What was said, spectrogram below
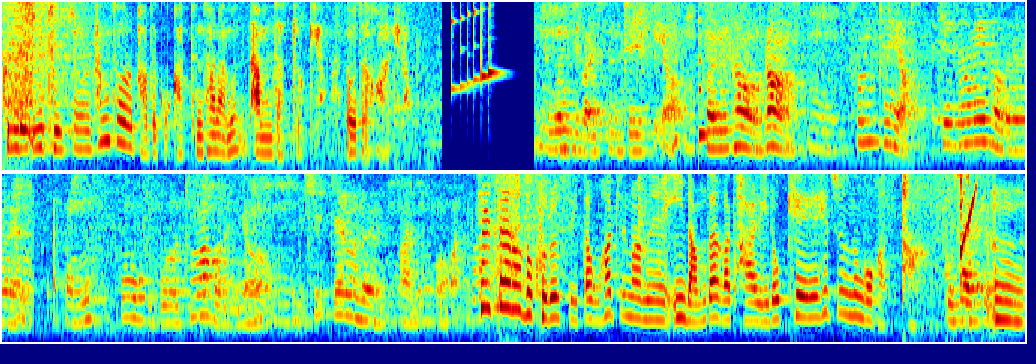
근데 이 둘 중에 상처를 받을 것 같은 사람은 남자 쪽이야 여자가 아니라 누군지 말씀드릴게요. 권상우랑 음. 손태영. 실상에서는 약간 인구 부부로 통하거든요. 근데 실제로는 아닌 것 같아요. 실제로도 그럴 수 있다고 하지만은 이 남자가 잘 이렇게 해주는 것 같아. 음,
